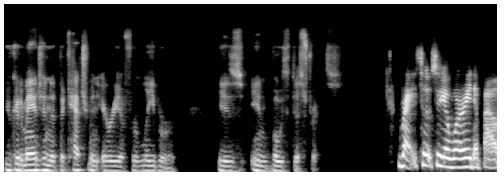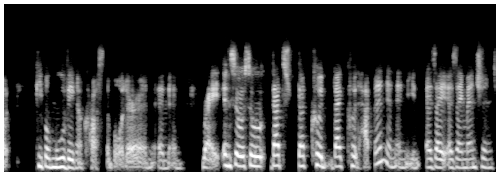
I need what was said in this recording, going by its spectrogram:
you could imagine that the catchment area for labor is in both districts. Right. So so you're worried about people moving across the border and and, and right. And so so that's that could that could happen. And and as I as I mentioned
